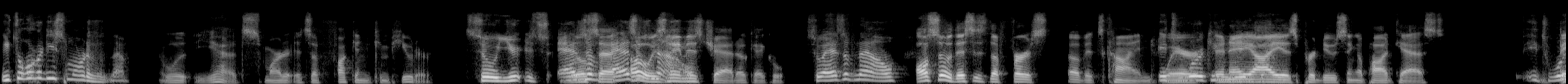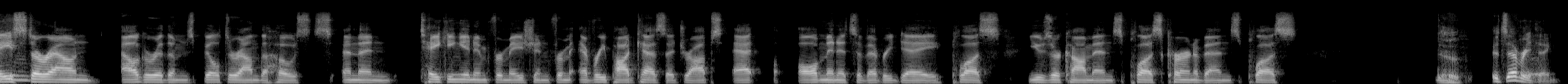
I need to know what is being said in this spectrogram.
It's already smarter than them. well yeah it's smarter it's a fucking computer So you're it's, as Will of said- as oh of his name is chad okay cool so as of now. Also, this is the first of its kind It's where working an with AI them. is producing a podcast It's working, based around algorithms built around the hosts and then taking in information from every podcast that drops at all minutes of every day, plus user comments, plus current events, plus it's everything.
